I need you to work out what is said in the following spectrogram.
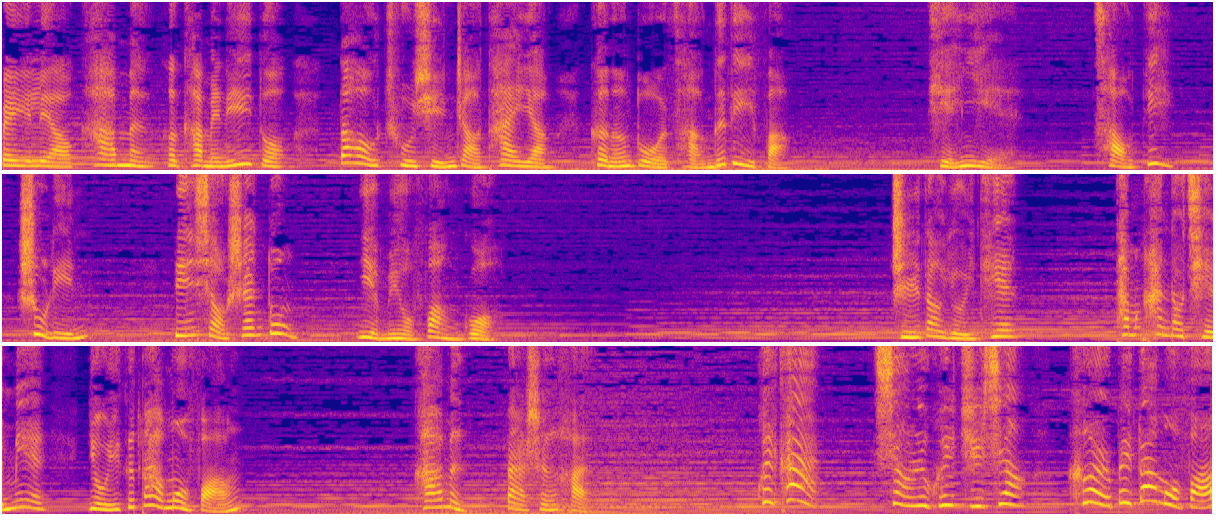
贝利奥、卡门和卡梅利多。到处寻找太阳可能躲藏的地方，田野、草地、树林，连小山洞也没有放过。直到有一天，他们看到前面有一个大磨坊，他们大声喊：“快看，向日葵指向科尔贝大磨坊！”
